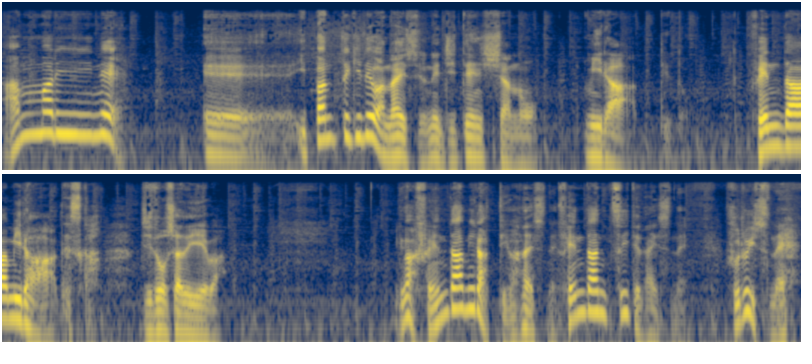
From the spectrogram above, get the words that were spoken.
あんまりね、えー、一般的ではないですよね。自転車のミラーっていうと。フェンダーミラーですか。自動車で言えば。今フェンダーミラーって言わないですね。フェンダーについてないですね。古いっすね。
